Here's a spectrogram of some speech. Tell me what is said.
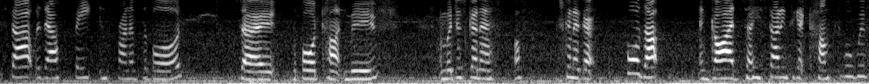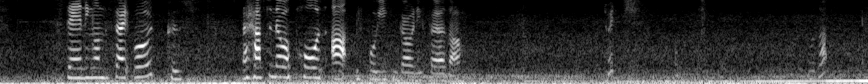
start with our feet in front of the board so the board can't move and we're just gonna off just gonna go paws up and guide so he's starting to get comfortable with standing on the skateboard because they have to know a paws up before you can go any further. Twitch. Paws up. Yes.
